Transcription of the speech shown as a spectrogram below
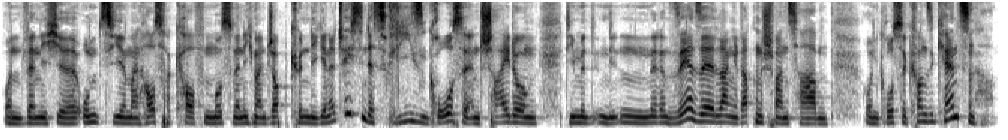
und wenn ich äh, umziehe, mein Haus verkaufen muss, wenn ich meinen Job kündige. Natürlich sind das riesengroße Entscheidungen, die mit einem sehr, sehr langen Rattenschwanz haben und große Konsequenzen haben.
